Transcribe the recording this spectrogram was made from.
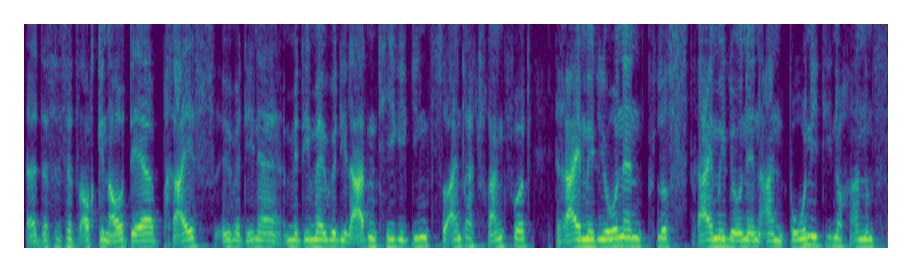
Äh, das ist jetzt auch genau der Preis, über den er, mit dem er über die Ladentheke ging zu Eintracht Frankfurt. Drei Millionen plus drei Millionen an Boni, die noch an uns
